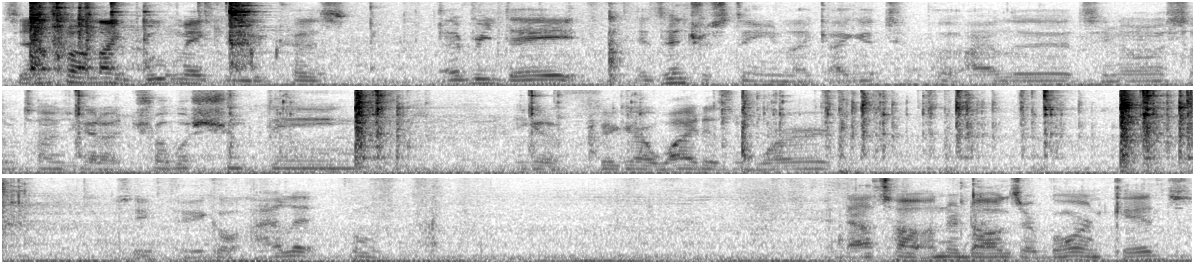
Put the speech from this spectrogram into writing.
See, that's why I like boot making because every day it's interesting. Like I get to put eyelets, you know. Sometimes you gotta troubleshoot things. You gotta figure out why it doesn't work. See, there you go, eyelet, boom. And that's how underdogs are born, kids.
